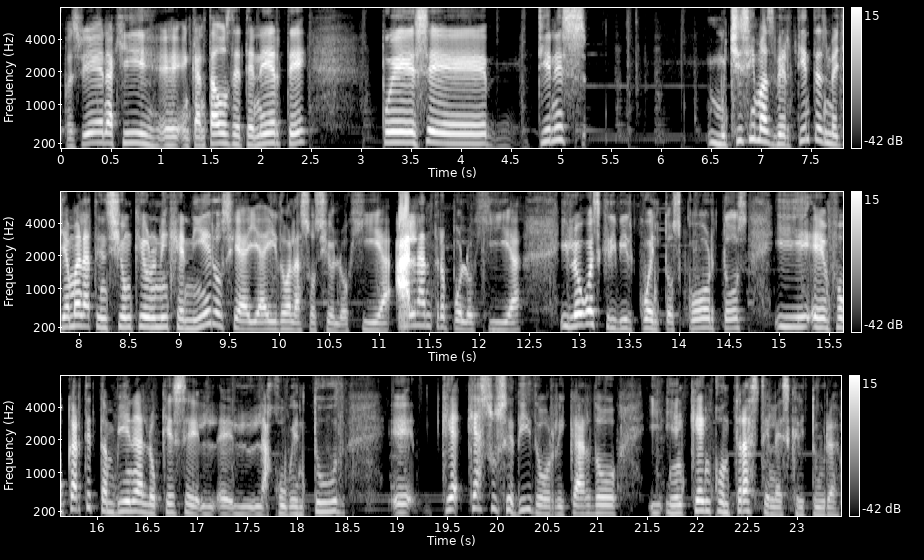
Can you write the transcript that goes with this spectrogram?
Pues bien, aquí eh, encantados de tenerte. Pues eh, tienes muchísimas vertientes. Me llama la atención que un ingeniero se haya ido a la sociología, a la antropología y luego escribir cuentos cortos y enfocarte también a lo que es la juventud. Eh, ¿qué, ha sucedido, Ricardo, y, en qué encontraste en la escritura?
